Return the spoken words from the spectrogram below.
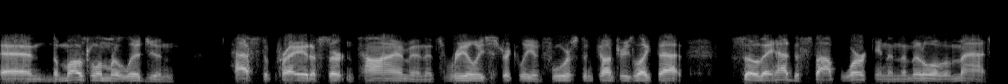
and the Muslim religion has to pray at a certain time, and it's really strictly enforced in countries like that so they had to stop working in the middle of a match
